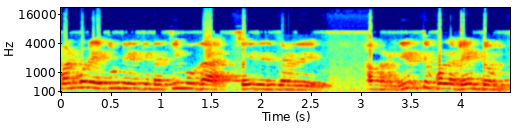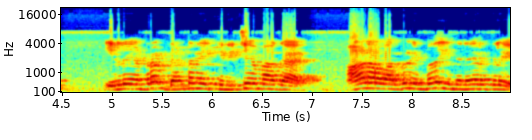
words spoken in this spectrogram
வன்முறையை தூண்டி இருக்கின்ற திமுக செய்திருக்கிறது. அவர்கள் நிறுத்திக் கொள்ள வேண்டும். இல்லை என்றால் தண்டனைக்கு நிச்சயமாக ஆளாவார்கள் என்பதை இந்த நேரத்திலே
